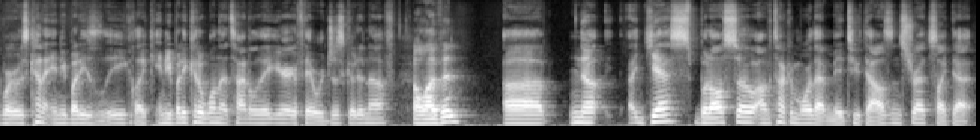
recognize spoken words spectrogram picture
where it was kind of anybody's league. Like anybody could have won that title that year if they were just good enough. 11? Uh, no, uh, yes, but also I'm talking more that mid 2000 stretch, like that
